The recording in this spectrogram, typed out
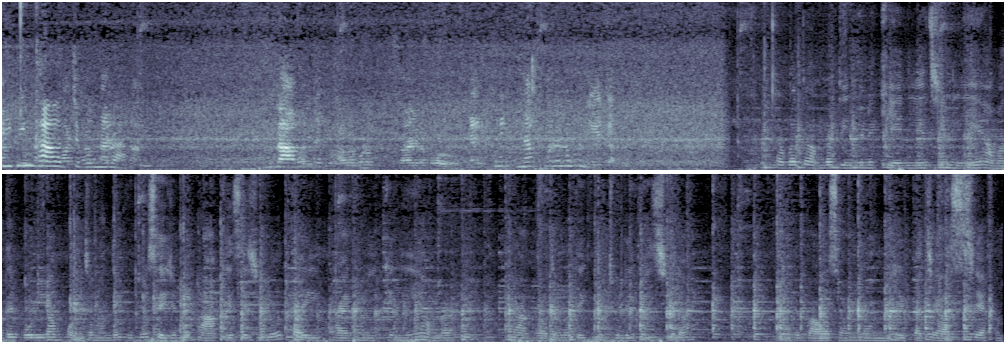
টিফিন খাওয়া হচ্ছে বন্ধুরা। তারপর তো আমরা তিনজনে খেয়ে নিয়েছি নিয়ে আমাদের বললাম পঞ্চানন্দ পুজো সেই জন্য ঢাক এসেছিল তাই ভাইয়ের মেয়েকে নিয়ে আমরা ঢাক বাজানো দেখতে চলে গিয়েছিলাম। আমাদের বাবা স্বামী মন্দিরের কাছে আসছে এখন।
